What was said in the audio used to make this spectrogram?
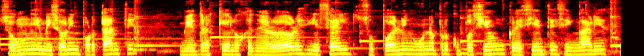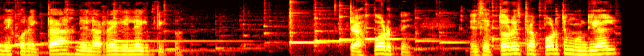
son un emisor importante, mientras que los generadores diésel suponen una preocupación creciente en áreas desconectadas de la red eléctrica. Transporte. El sector del transporte mundial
